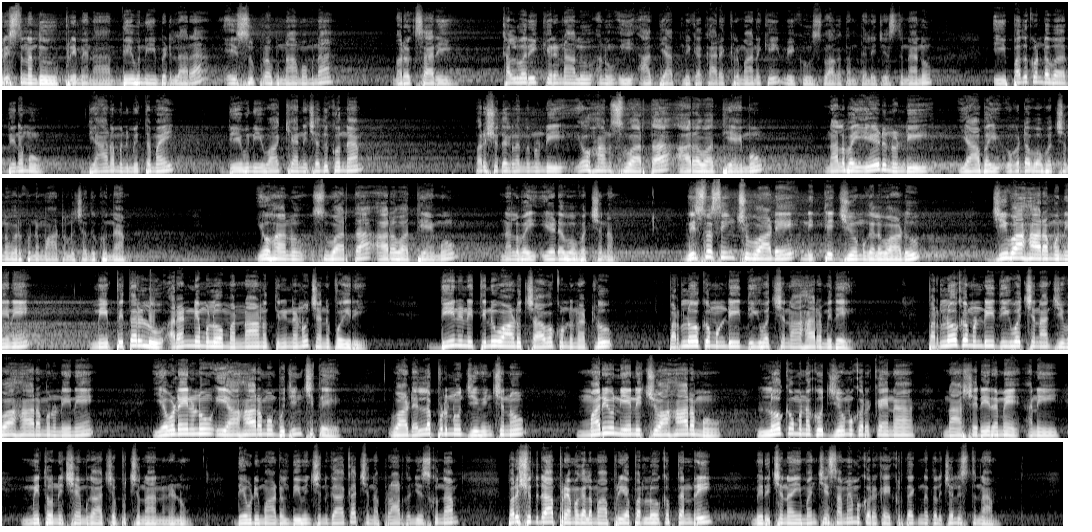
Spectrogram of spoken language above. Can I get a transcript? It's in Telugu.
క్రీస్తునందు ప్రియమైన దేవుని బిడలారా యేసు ప్రభు నామమున మరొకసారి కల్వరి కిరణాలు అను ఈ ఆధ్యాత్మిక కార్యక్రమానికి మీకు స్వాగతం తెలియజేస్తున్నాను. ఈ పదకొండవ దినము ధ్యానము నిమిత్తమై దేవుని వాక్యాన్ని చదువుకుందాం. పరిశుద్ధ గ్రంథం నుండి యోహాను స్వార్త ఆరవ అధ్యాయము నలభై ఏడు నుండి యాభై ఒకటవ వచనం వరకున్న మాటలు చదువుకుందాం. యోహాను సువార్త ఆరవ అధ్యాయము నలభై ఏడవ వచనం. విశ్వసించువాడే నిత్య జీవము గలవాడు. జీవాహారము నేనే. మీ పితరులు అరణ్యములో మన్నాను తినినను చనిపోయిరి. దీనిని తినువాడు చావకుండునట్లు పరలోకముండి దిగివచ్చిన ఆహారమిదే. పరలోకముండి దిగివచ్చిన జీవాహారమును నేనే. ఎవడైనను ఈ ఆహారము భుజించితే వాడెల్లప్పుడూ జీవించును మరియు నేనిచ్చు ఆహారము లోకమునకు జీవము కొరకైన నా శరీరమే అని మీతో నిశ్చయముగా చెప్పుచున్నాను నేను దేవుడి మాటలు దీవించిన గాక చిన్న ప్రార్థన చేసుకుందాం. పరిశుద్ధుడా ప్రేమగల మా ప్రియ పరలోక తండ్రి మీరిచ్చిన ఈ మంచి సమయం కొరకై కృతజ్ఞతలు చెల్లిస్తున్నాం.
